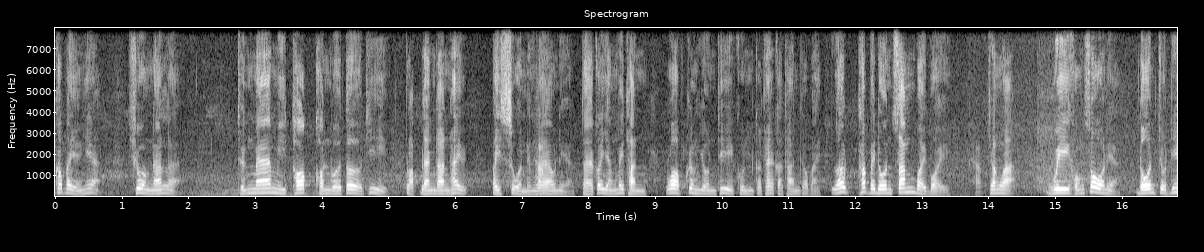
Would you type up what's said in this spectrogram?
เข้าไปอย่างเงี้ยช่วงนั้นแหละถึงแม้มีท็อกคอนเวอร์เตอร์ที่ปรับแรงดันให้ไปส่วนหนึ่งครับแล้วเนี่ย แต่ก็ยังไม่ทันรอบเครื่องยนต์ที่คุณกระแทกกระทันเข้าไป แล้วถ้าไปโดนซ้ำบ่อย ครับๆจังหวะ V ของโซ่เนี่ยโดนจุดนี้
